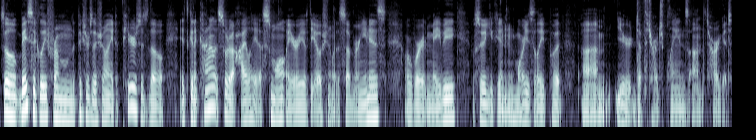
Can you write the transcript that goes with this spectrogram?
So basically, from the pictures they're showing, it appears as though it's going to kind of sort of highlight a small area of the ocean where the submarine is, or where it may be, so you can more easily put um, your depth charge planes on the target.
